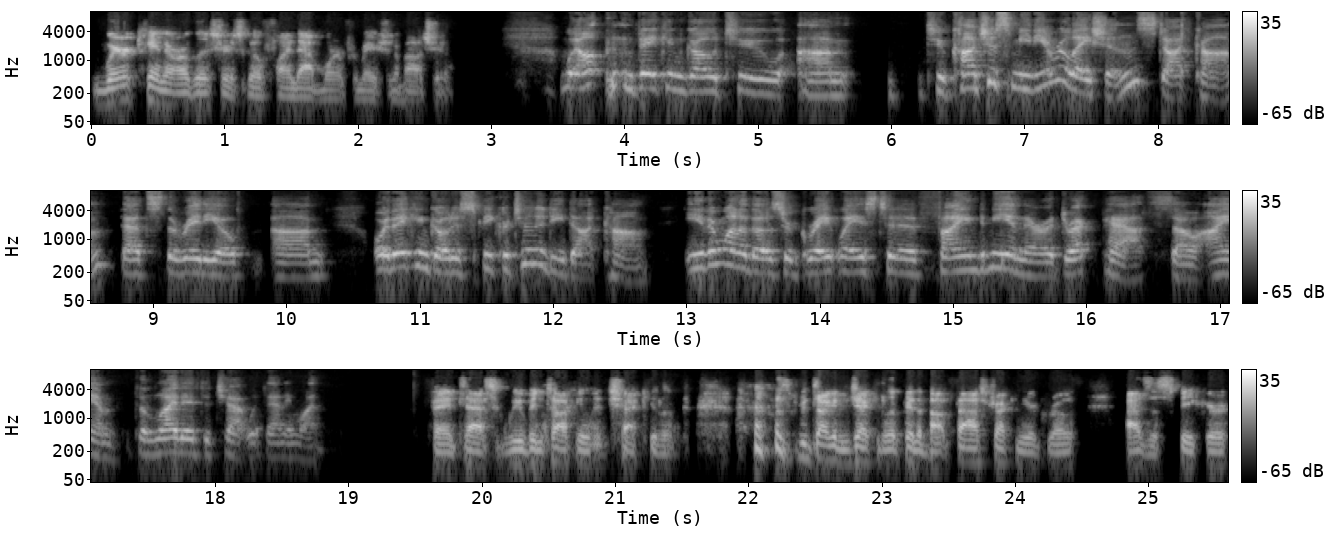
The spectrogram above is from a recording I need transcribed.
where can our listeners go find out more information about you well they can go to um, to consciousmediarelations.com that's the radio um, or they can go to speakertunity.com either one of those are great ways to find me and they're a direct path so i am delighted to chat with anyone Fantastic. We've been talking with Jackie Lapin. We've been talking to Jackie Lapin about fast tracking your growth as a speaker.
